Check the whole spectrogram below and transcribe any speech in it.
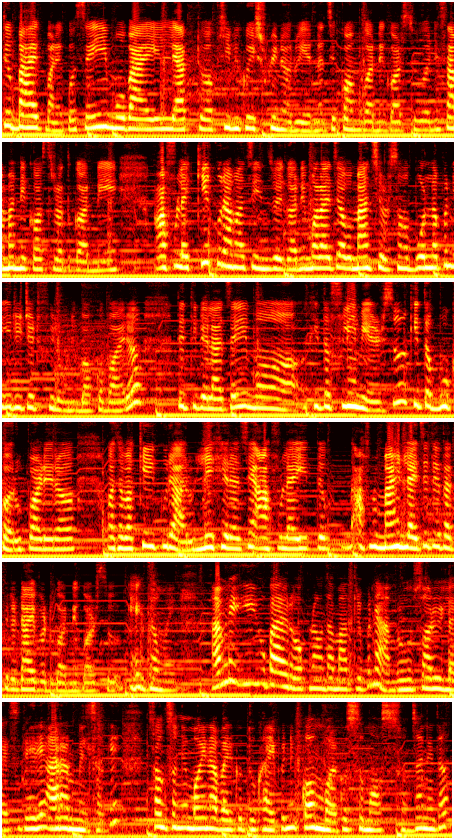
त्यो बाहेक भनेको चाहिँ मोबाइल ल्यापटप टिभीको स्क्रिनहरू हेर्न चाहिँ कम गर्ने गर्छु अनि सामान्य कसरत गर्ने आफूलाई के कुरामा चाहिँ इन्जोय गर्ने मलाई चाहिँ अब मान्छेहरूसँग बोल्न पनि इरिटेट फिल हुने भएको भएर त्यति बेला चाहिँ म कि त फिल्म हेर्छु कि त बुकहरू पढेर अथवा केही कुराहरू लेखेर चाहिँ आफूलाई त्यो आफ्नो माइन्डलाई चाहिँ त्यतातिर डाइभर्ट गर्ने गर्छु। एकदमै। हामीले यी उपायहरू अप्नाउँदा मात्रै पनि हाम्रो शरीरलाई चाहिँ धेरै आराम मिल्छ कि सँगसँगै महिनावारीको दुखाइ पनि कम भएको जस्तो महसुस हुन्छ नि त।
